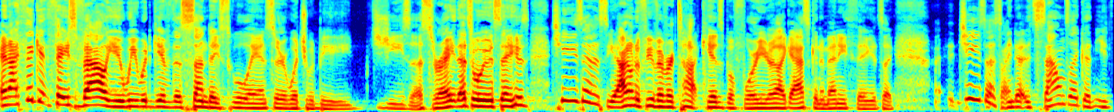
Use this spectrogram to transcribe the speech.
And I think at face value, we would give the Sunday school answer, which would be Jesus, right? That's what we would say. Was Jesus. Yeah, I don't know if you've ever taught kids before. You're like asking them anything. It's like, uh, Jesus. I know it sounds like a, it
